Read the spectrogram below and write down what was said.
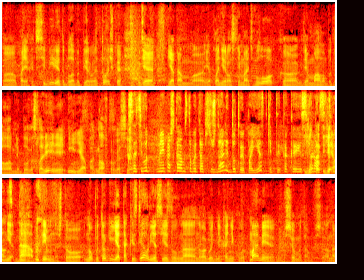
э, поехать в Сибирь, это была бы первая точка, где я там, э, я планировал снимать влог, где мама бы дала мне благословение, и я погнал в кругосвет. Кстати, вот мне кажется, когда мы с тобой это обсуждали до твоей поездки, ты так и Я, собирался я- делать. нет, да, вот именно, что, ну, в итоге я так и сделал, я съездил на новогодние каникулы к маме, все, мы там, все, она,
